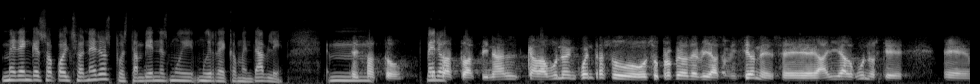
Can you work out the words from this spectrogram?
merengues o colchoneros, pues también es muy, muy recomendable. Mm, Exacto. Pero... Exacto, al final cada uno encuentra su, su propio de las aficiones. Eh, hay algunos que eh,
